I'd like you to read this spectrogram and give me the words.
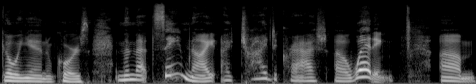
going in, of course. And then that same night, I tried to crash a wedding. Um,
